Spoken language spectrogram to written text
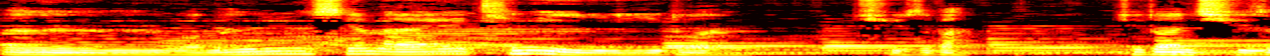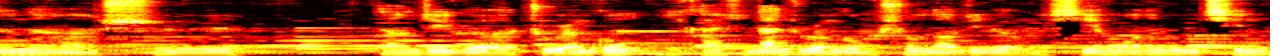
嗯，我们先来听一段曲子吧。这段曲子呢是当这个主人公一开始，男主人公受到这种邪魔的入侵，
